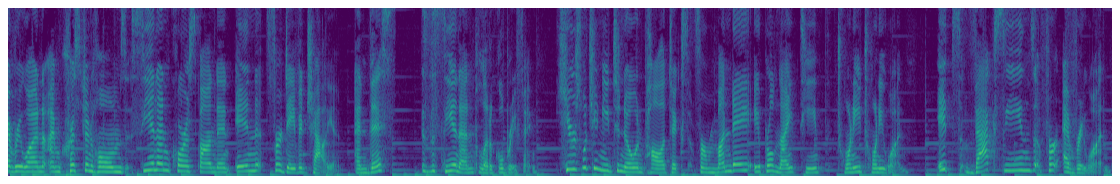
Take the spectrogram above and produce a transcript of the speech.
everyone. I'm Kristen Holmes, CNN correspondent in for David Chalian, and this is the CNN Political Briefing. Here's what you need to know in politics for Monday, April 19th, 2021. It's vaccines for everyone.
